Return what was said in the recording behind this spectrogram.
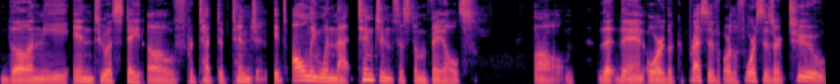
the knee into a state of protective tension. It's only when that tension system fails, um, that then or the compressive or the forces are too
